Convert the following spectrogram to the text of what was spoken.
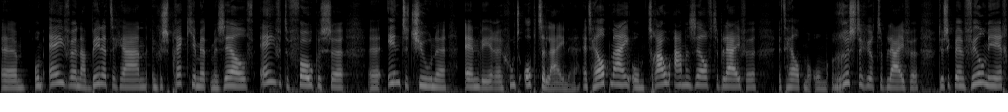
Um, om even naar binnen te gaan. Een gesprekje met mezelf. Even te focussen, uh, in te tunen en weer goed op te lijnen. Het helpt mij om trouw aan mezelf te blijven. Het helpt me om rustiger te blijven. Dus ik ben veel meer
